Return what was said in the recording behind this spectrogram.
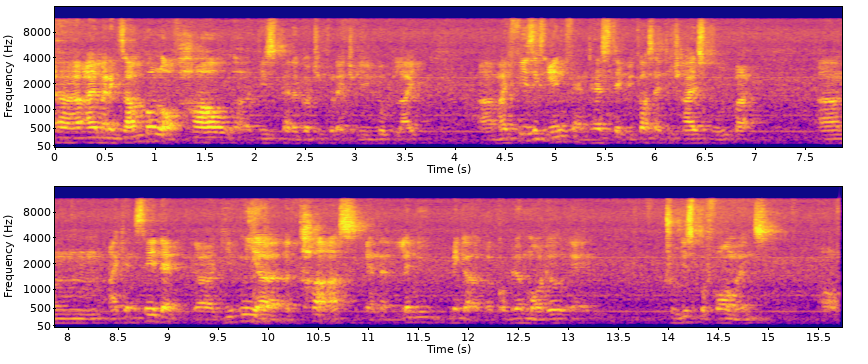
Uh, I'm an example of how uh, this pedagogy could actually look like. Uh, my physics ain't fantastic because I teach high school, but um, I can say that uh, give me a, a task and let me make a, a, computer model and through this performance of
